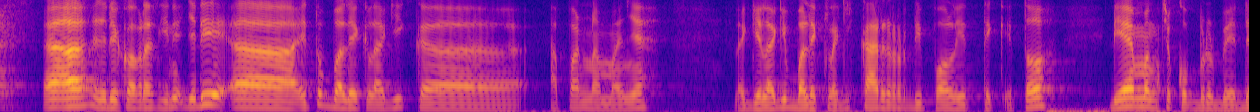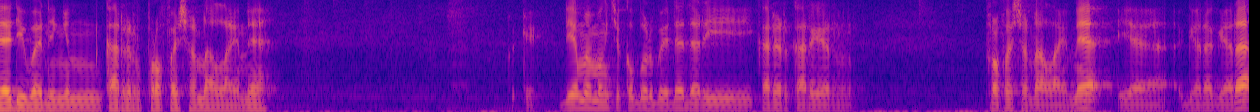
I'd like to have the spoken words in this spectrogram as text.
Kongres. Ah, jadi kongres gini. Jadi eh, itu balik lagi ke apa namanya? Lagi-lagi balik lagi karir di politik itu dia emang cukup berbeda dibandingin karir profesional lainnya. Oke, dia memang cukup berbeda dari karir-karir profesional lainnya. Ya gara-gara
